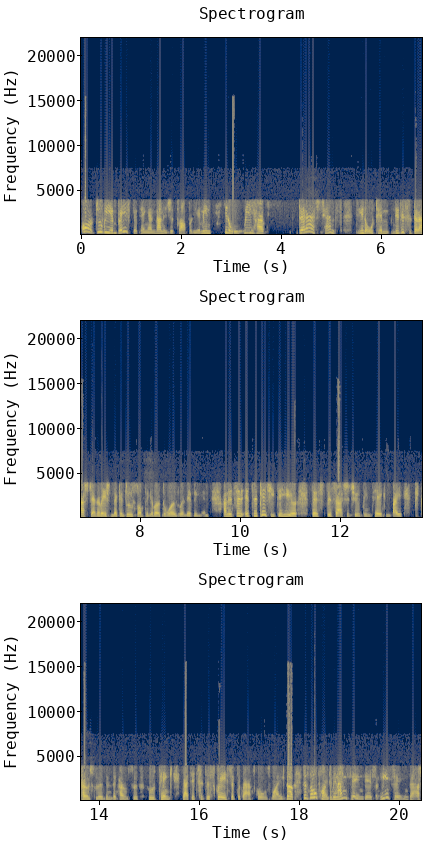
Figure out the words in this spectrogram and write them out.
Or do we embrace the thing and manage it properly? I mean, you know, we have the last chance, you know, to, this is the last generation that can do something about the world we're living in. And it's a, it's a pity to hear this, this attitude being taken by councillors in the council who think that it's a disgrace if the grass grows wild. Now, there's no point. I mean, I'm saying this and he's saying that.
